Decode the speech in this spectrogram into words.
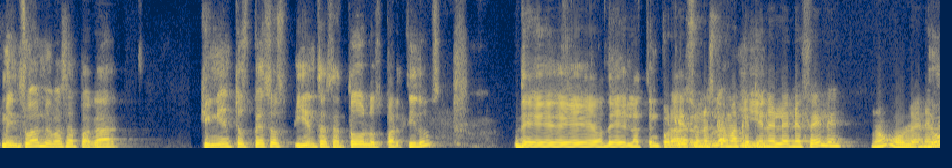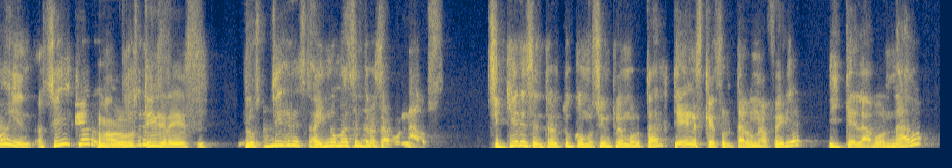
Mensual me vas a pagar 500 pesos y entras a todos los partidos de, de la temporada. Que es un esquema que y- tiene el NFL, ¿no? O la NBA. No, y en- sí, claro. No, los Tigres. Los Tigres, ahí nomás entras abonados. Si quieres entrar tú como simple mortal, tienes que soltar una feria y que el abonado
